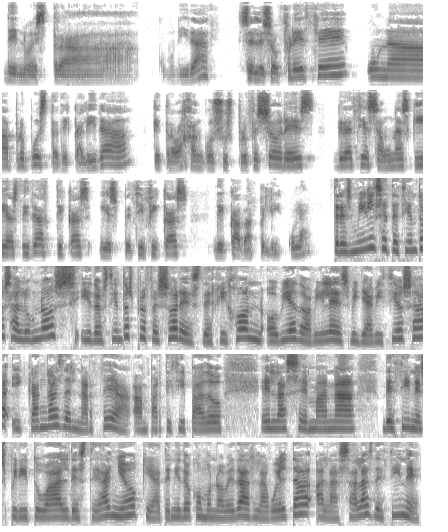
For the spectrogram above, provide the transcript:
de nuestra comunidad. Se les ofrece una propuesta de calidad que trabajan con sus profesores gracias a unas guías didácticas y específicas de cada película. 3.700 alumnos y 200 profesores de Gijón, Oviedo, Avilés, Villaviciosa y Cangas del Narcea han participado en la Semana de Cine Espiritual de este año, que ha tenido como novedad la vuelta a las salas de cine,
